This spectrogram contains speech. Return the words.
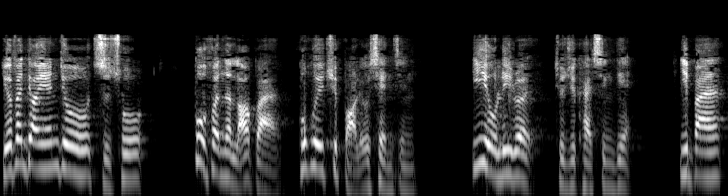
有份调研就指出，部分的老板不会去保留现金，一有利润就去开新店，一般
